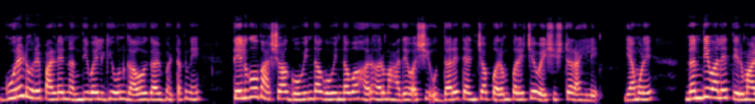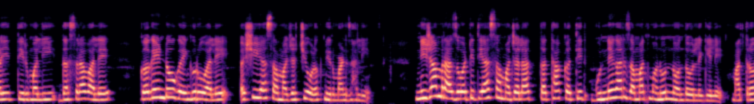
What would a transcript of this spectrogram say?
गुरेढोरे पाळणे नंदीबैल घेऊन गावोगावी भटकणे तेलुगू भाषा गोविंदा गोविंदा व हर हर महादेव अशी उद्गारे त्यांच्या परंपरेचे वैशिष्ट्य राहिले. यामुळे नंदीवाले तिरमाळी तिरमली दसरावाले गगेंडू गेंगरूवाले अशी या समाजाची ओळख निर्माण झाली. निजाम राजवटीत या समाजाला तथाकथित गुन्हेगार जमात म्हणून नोंदवले गेले. मात्र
